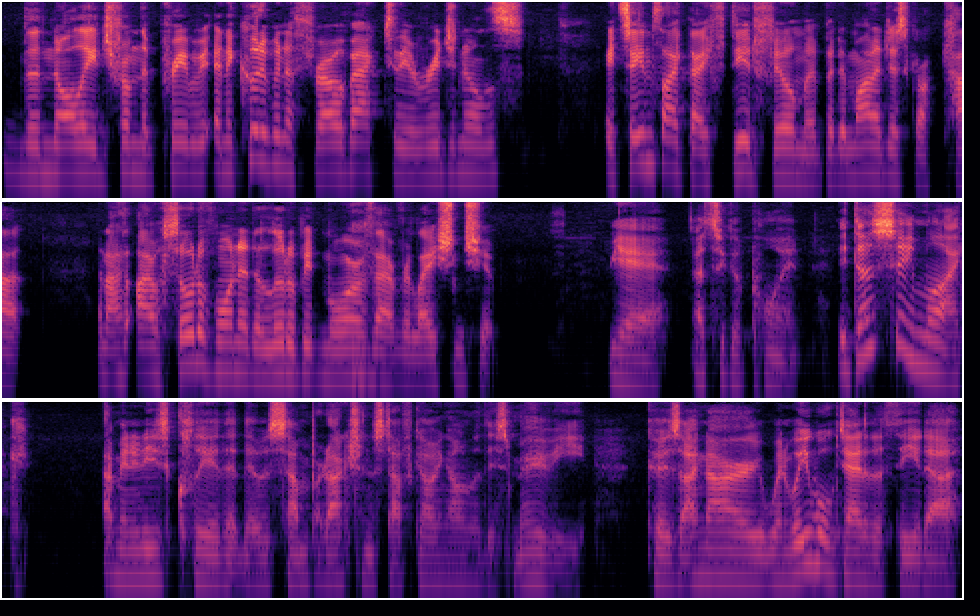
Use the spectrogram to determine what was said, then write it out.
the knowledge from the previous and it could have been a throwback to the originals. It seems like they did film it, but it might have just got cut. And I, I sort of wanted a little bit more of that relationship. Yeah, that's a good point. It does seem like, I mean, it is clear that there was some production stuff going on with this movie because I know when we walked out of the theater,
